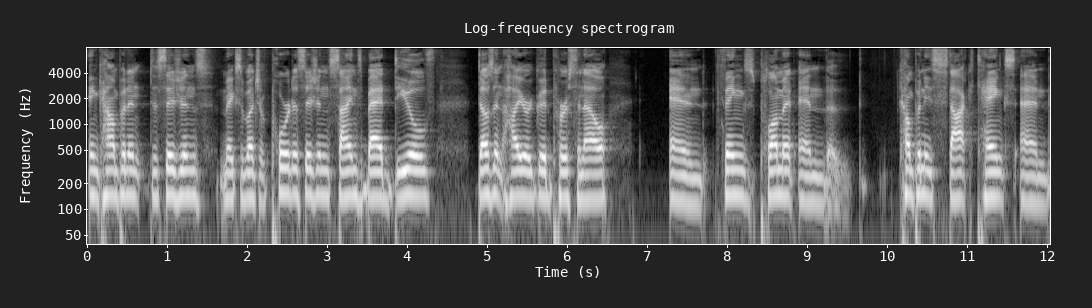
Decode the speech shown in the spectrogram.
incompetent decisions, makes a bunch of poor decisions, signs bad deals, doesn't hire good personnel, and things plummet and the company's stock tanks and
